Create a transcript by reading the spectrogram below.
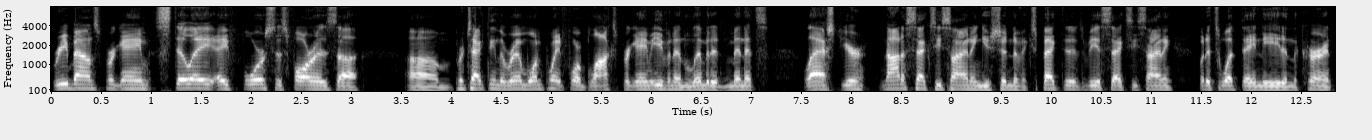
rebounds per game. Still a, a force as far as uh, um, protecting the rim, 1.4 blocks per game, even in limited minutes last year. Not a sexy signing. You shouldn't have expected it to be a sexy signing, but it's what they need in the current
